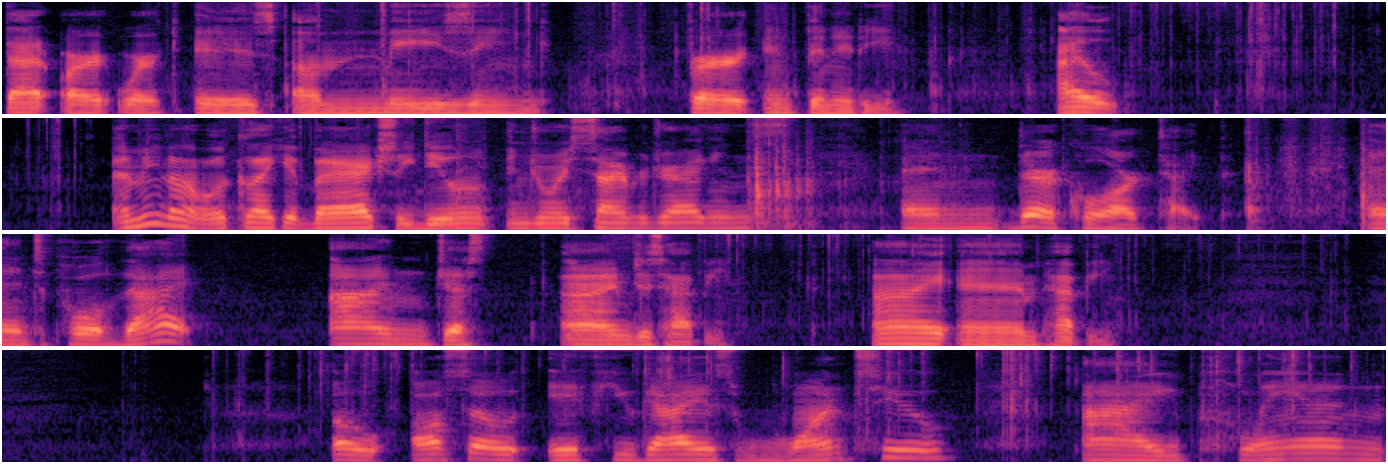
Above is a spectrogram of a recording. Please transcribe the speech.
That artwork is amazing for Infinity. I I may not look like it, but I actually do enjoy Cyber Dragons, and they're a cool archetype. And to pull that, I'm just, I'm just happy. I am happy. Oh, also, if you guys want to, I plan,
